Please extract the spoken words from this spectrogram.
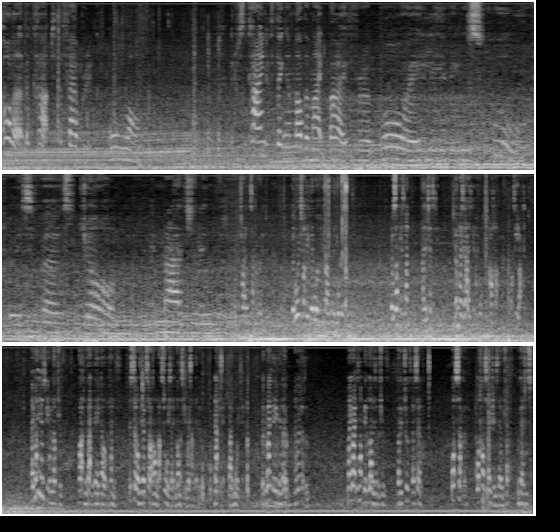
collar, the cut, the fabric, all wrong. It was the kind of thing a mother might buy for a boy leaving school for his first job, imagining that... My God is not being the of the truth, but the truth herself. What sucker, what consolation is there to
